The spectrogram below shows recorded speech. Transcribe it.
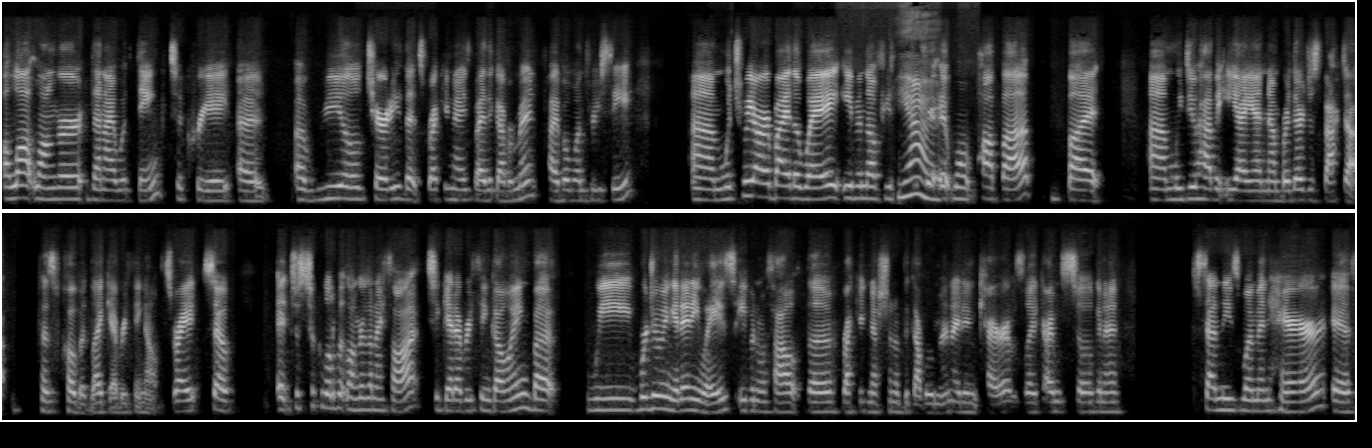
a lot longer than I would think to create a a real charity that's recognized by the government, 501c, um, which we are, by the way, even though if you yeah. it, it won't pop up, but um, we do have an EIN number. They're just backed up because of COVID, like everything else, right? So it just took a little bit longer than I thought to get everything going, but we were doing it anyways, even without the recognition of the government. I didn't care. I was like, I'm still gonna send these women hair if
